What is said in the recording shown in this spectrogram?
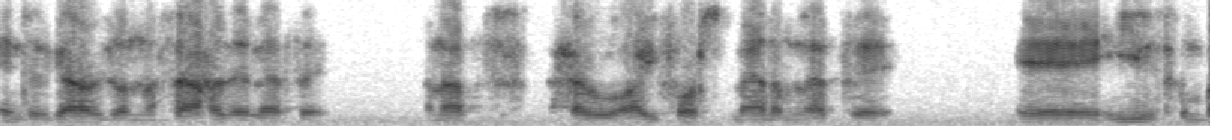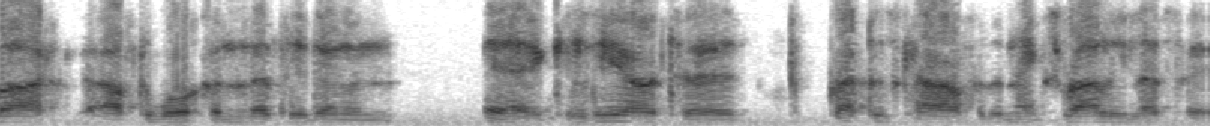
into the garage on a Saturday, let's say, and that's how I first met him. Let's say uh, he used to come back after working, let's say, down in uh, Kildare to prep his car for the next rally, let's say.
